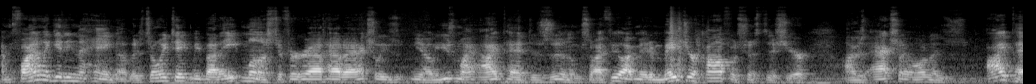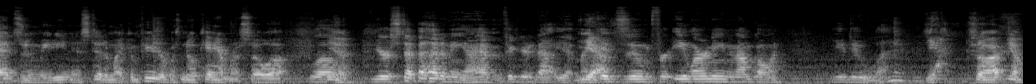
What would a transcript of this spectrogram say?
I'm finally getting the hang of it. It's only taken me about eight months to figure out how to actually you know use my iPad to Zoom. So I feel I've made a major accomplishment this year. I was actually on a iPad Zoom meeting instead of my computer with no camera. So uh, Well, Yeah. you're a step ahead of me. I haven't figured it out yet. My Yeah. kids Zoom for e-learning, and I'm going. You do what? yeah, so I, you know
